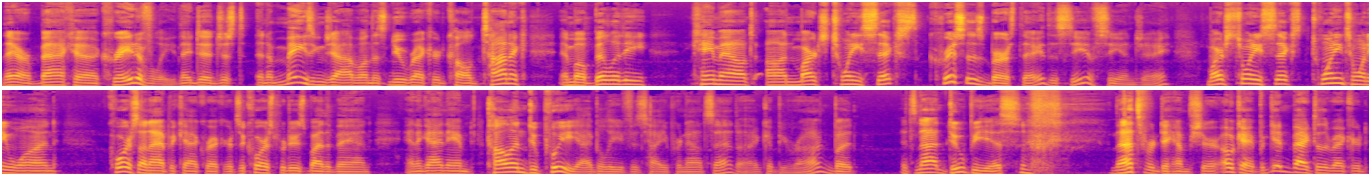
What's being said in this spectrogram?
They are back uh, creatively. They did just an amazing job on this new record called Tonic Immobility. Came out on March 26th, Chris's birthday, the C of CNJ. March 26th, 2021 Of course on Ipecac Records, of course produced by the band, and a guy named Colin Dupuis, I believe is how you pronounce that. I could be wrong, but it's not dubious. That's for damn sure. Okay, but getting back to the record,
